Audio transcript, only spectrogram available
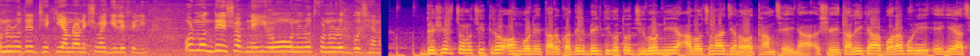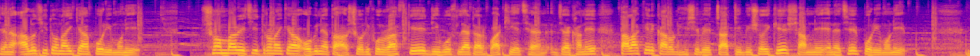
অনুরোধের ঢেকি আমরা অনেক সময় গিলে ফেলি। ওর মধ্যে এসব নেই, ও অনুরোধ ফনুরোধ বোঝে না। দেশের চলচ্চিত্র অঙ্গনে তারকাদের ব্যক্তিগত জীবন নিয়ে আলোচনা যেন থামছেই না, সেই তালিকা বরাবরই এগিয়ে আছেন আলোচিত নায়িকা পরিমণি। সোমবারে চিত্রনায়িকা অভিনেতা শরীফুল রাজকে ডিভোর্স লেটার পাঠিয়েছেন, যেখানে তালাকের কারণ হিসেবে চারটি বিষয়কে সামনে এনেছে পরিমণি।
